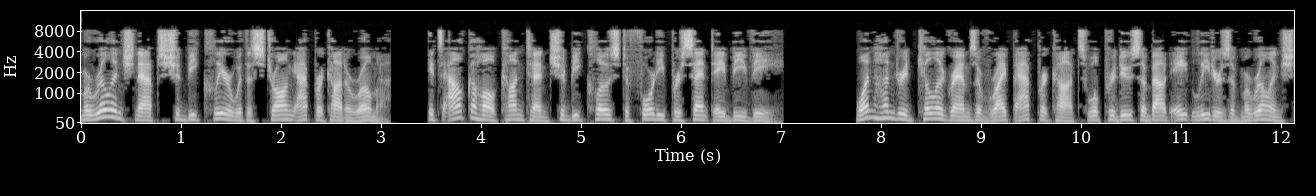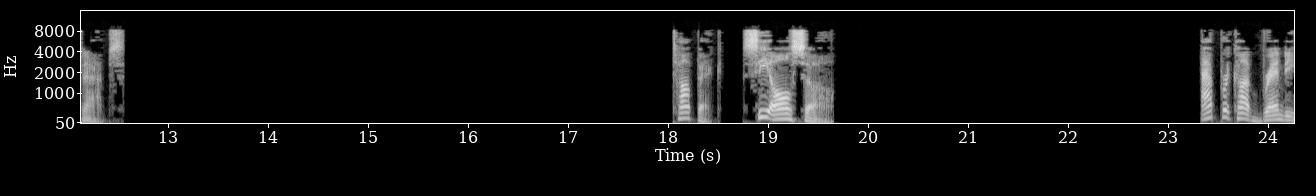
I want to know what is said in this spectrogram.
Marillenschnaps should be clear with a strong apricot aroma. Its alcohol content should be close to 40% ABV. 100 kg of ripe apricots will produce about 8 liters of Marillenschnaps. See also Apricot brandy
